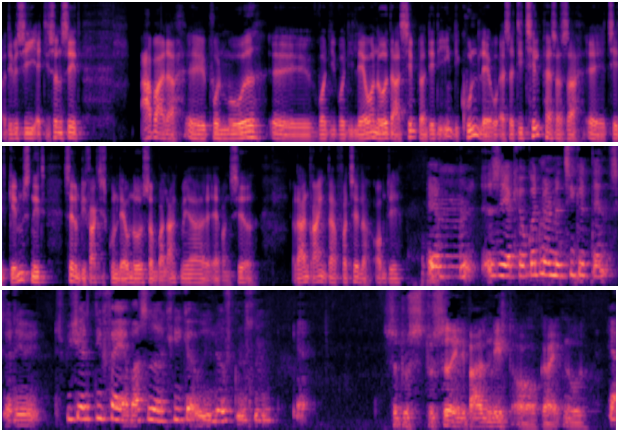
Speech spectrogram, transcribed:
Og det vil sige, at de sådan set arbejder øh, på en måde, øh, hvor, de, hvor de laver noget, der er simplere end det, de egentlig kunne lave. Altså de tilpasser sig øh, til et gennemsnit, selvom de faktisk kunne lave noget, som var langt mere avanceret. Og der er en dreng, der fortæller om det. Øhm, altså jeg kan jo godt matematik og dansk, og det er specielt de fag, jeg bare sidder og kigger ud i luften. Sådan, ja. Så du, du sidder egentlig bare mest og gør ikke noget? Ja.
